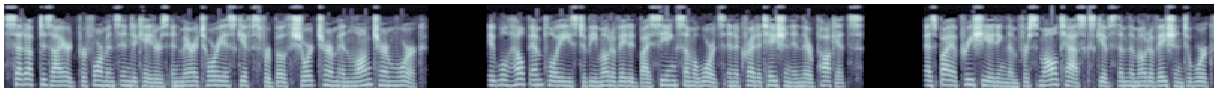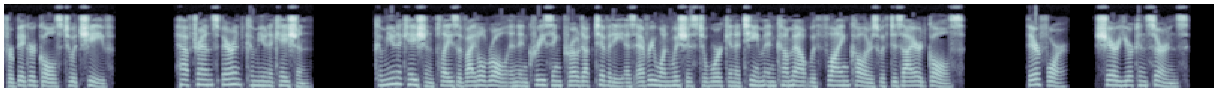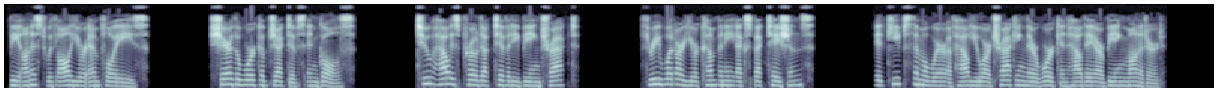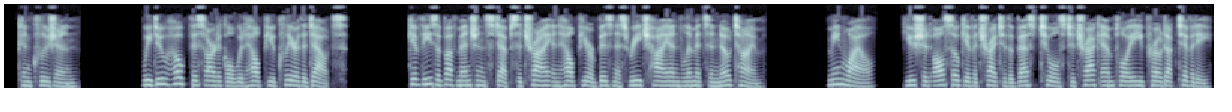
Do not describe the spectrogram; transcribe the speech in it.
Set up desired performance indicators and meritorious gifts for both short-term and long-term work. It will help employees to be motivated by seeing some awards and accreditation in their pockets as by appreciating them for small tasks gives them the motivation to work for bigger goals to achieve. Have transparent communication. Communication plays a vital role in increasing productivity as everyone wishes to work in a team and come out with flying colors with desired goals. Therefore, share your concerns, be honest with all your employees. Share the work objectives and goals. 2. How is productivity being tracked? 3. What are your company expectations? It keeps them aware of how you are tracking their work and how they are being monitored. Conclusion We do hope this article would help you clear the doubts. Give these above mentioned steps a try and help your business reach high end limits in no time. Meanwhile, you should also give a try to the best tools to track employee productivity.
